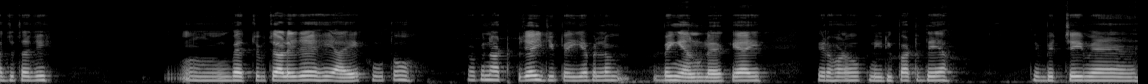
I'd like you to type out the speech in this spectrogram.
ਅੱਜ ਤਾਂ ਜੀ ਵਿੱਚ ਵਿਚਾਲੇ ਜੇ ਇਹ ਆਏ ਖੂਹ ਤੋਂ, ਕਿਉਂਕਿ ਨੱਠ ਭਜਾਈ ਜੀ ਪਈ ਆ, ਪਹਿਲਾਂ ਬਈਆਂ ਨੂੰ ਲੈ ਕੇ ਆਏ। ਫਿਰ ਹੁਣ ਉਹ ਪਨੀਰੀ ਪੱਟਦੇ ਆ ਅਤੇ ਵਿੱਚ ਹੀ ਮੈਂ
